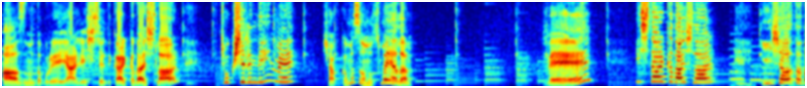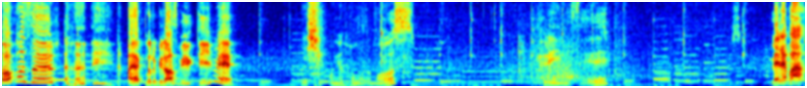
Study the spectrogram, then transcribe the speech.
ağzını da buraya yerleştirdik arkadaşlar. Çok şirin değil mi? Şapkamızı unutmayalım. Ve işte arkadaşlar İnşaat adam hazır. Ayakları biraz büyük değil mi? Yeşil oyun hamurumuz. Küreğimizi. Merhaba,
